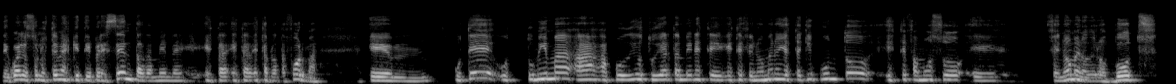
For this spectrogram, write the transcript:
de cuáles son los temas que te presenta también eh, esta, esta, esta plataforma. Em, usted, tú misma has, podido estudiar también este, este fenómeno y hasta qué punto este famoso eh, fenómeno de los bots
